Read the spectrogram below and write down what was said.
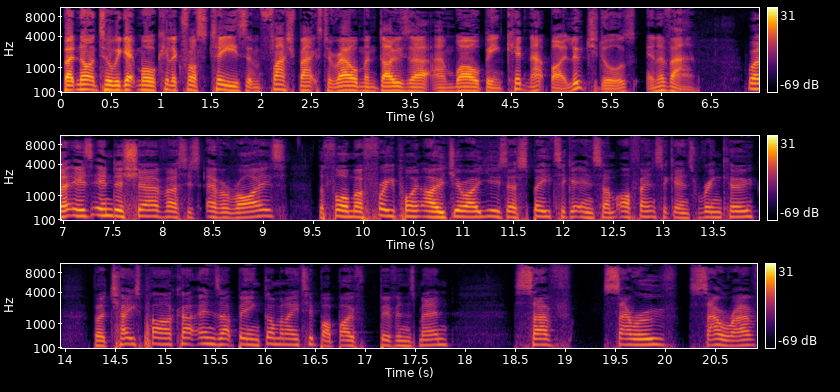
But not until we get more Killer Kross teas and flashbacks to Raul Mendoza and Wilde being kidnapped by luchadors in a van. Well, it is Indus Sher versus Ever Rise. The former 3.0 duo use their speed to get in some offense against Rinku, but Chase Parker ends up being dominated by both Bivens' men. Sav Saruv Saurav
